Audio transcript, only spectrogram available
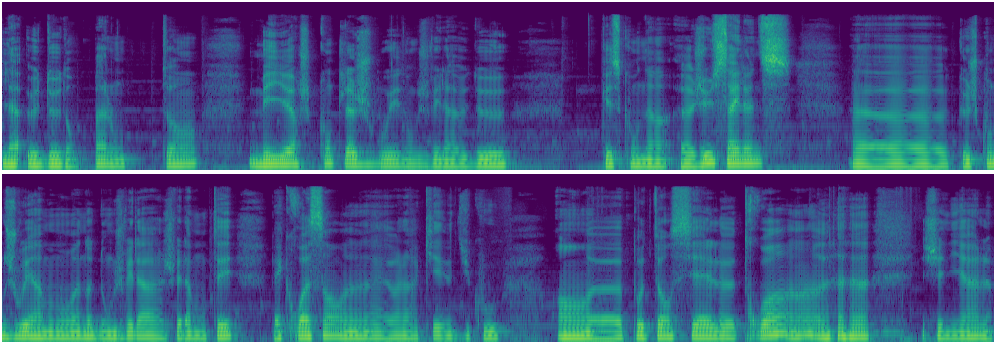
la E2 dans pas longtemps. Meilleur, je compte la jouer, donc je vais la E2. Qu'est-ce qu'on a euh, J'ai eu Silence. euh, que je compte jouer à un moment ou à un autre, donc je vais la, je vais monter avec Croissant, hein, euh, voilà, qui est du coup en euh, potentiel 3. Hein, génial.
